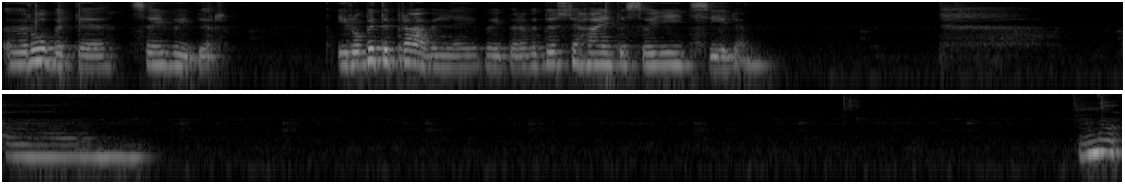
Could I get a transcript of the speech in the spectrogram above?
робите цей вибір. І робите правильний вибір, ви досягаєте своєї цілі. Ну,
